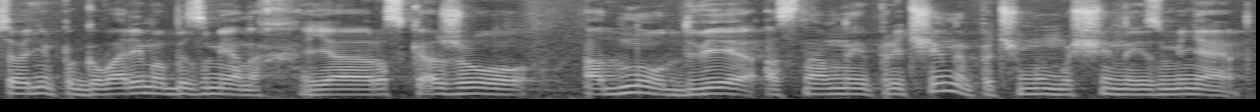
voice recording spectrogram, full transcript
Сегодня поговорим об изменах. Я расскажу одну-две основные причины, почему мужчины изменяют.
